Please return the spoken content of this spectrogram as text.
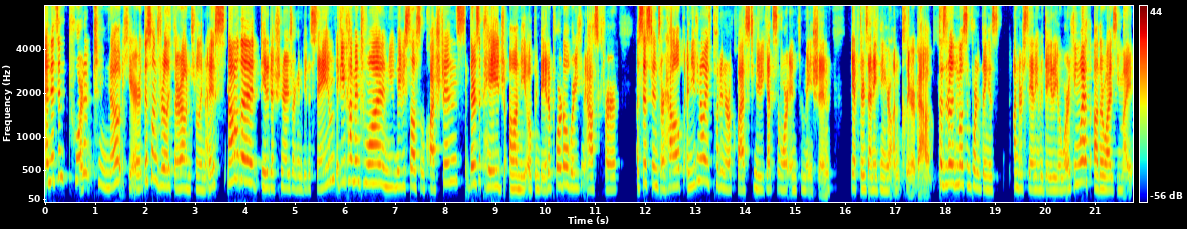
And it's important to note here, this one's really thorough and it's really nice. Not all the data dictionaries are going to be the same. If you come into one and you maybe still have some questions, there's a page on the open data portal where you can ask for assistance or help. And you can always put in a request to maybe get some more information if there's anything you're unclear about. Because really the most important thing is understanding the data you're working with. Otherwise, you might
